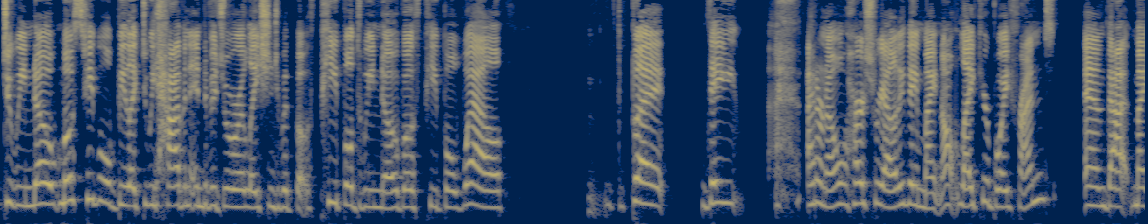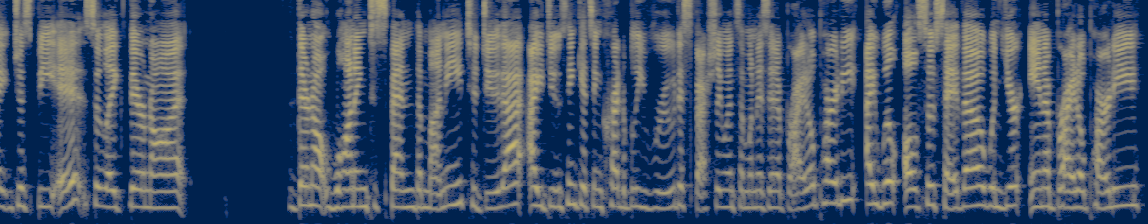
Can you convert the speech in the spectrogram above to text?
do we know most people will be like do we have an individual relationship with both people? Do we know both people well? But they I don't know, harsh reality, they might not like your boyfriend and that might just be it so like they're not they're not wanting to spend the money to do that. I do think it's incredibly rude, especially when someone is in a bridal party. I will also say, though, when you're in a bridal party,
